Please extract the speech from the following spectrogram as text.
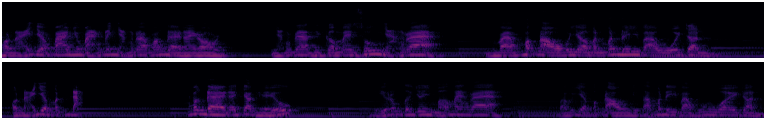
hồi nãy giờ bao nhiêu bạn đã nhận ra vấn đề này rồi? Nhận ra thì comment xuống, nhận ra. Và bắt đầu bây giờ mình mới đi vào quy trình. Hồi nãy giờ mình đặt vấn đề để cho hiểu. Hiểu trong tư duy, mở mang ra. Và bây giờ bắt đầu chúng ta mới đi vào cái quy trình.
